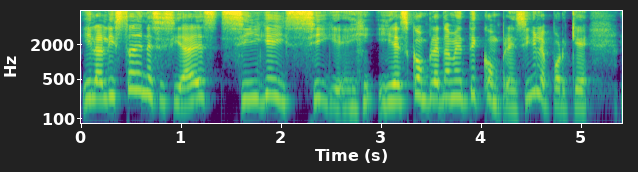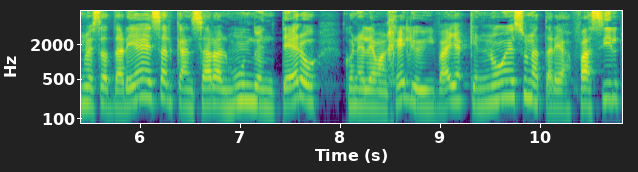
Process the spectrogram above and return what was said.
Y la lista de necesidades sigue y sigue. Y, es completamente comprensible porque nuestra tarea es alcanzar al mundo entero con el Evangelio. Y vaya que no es una tarea fácil,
